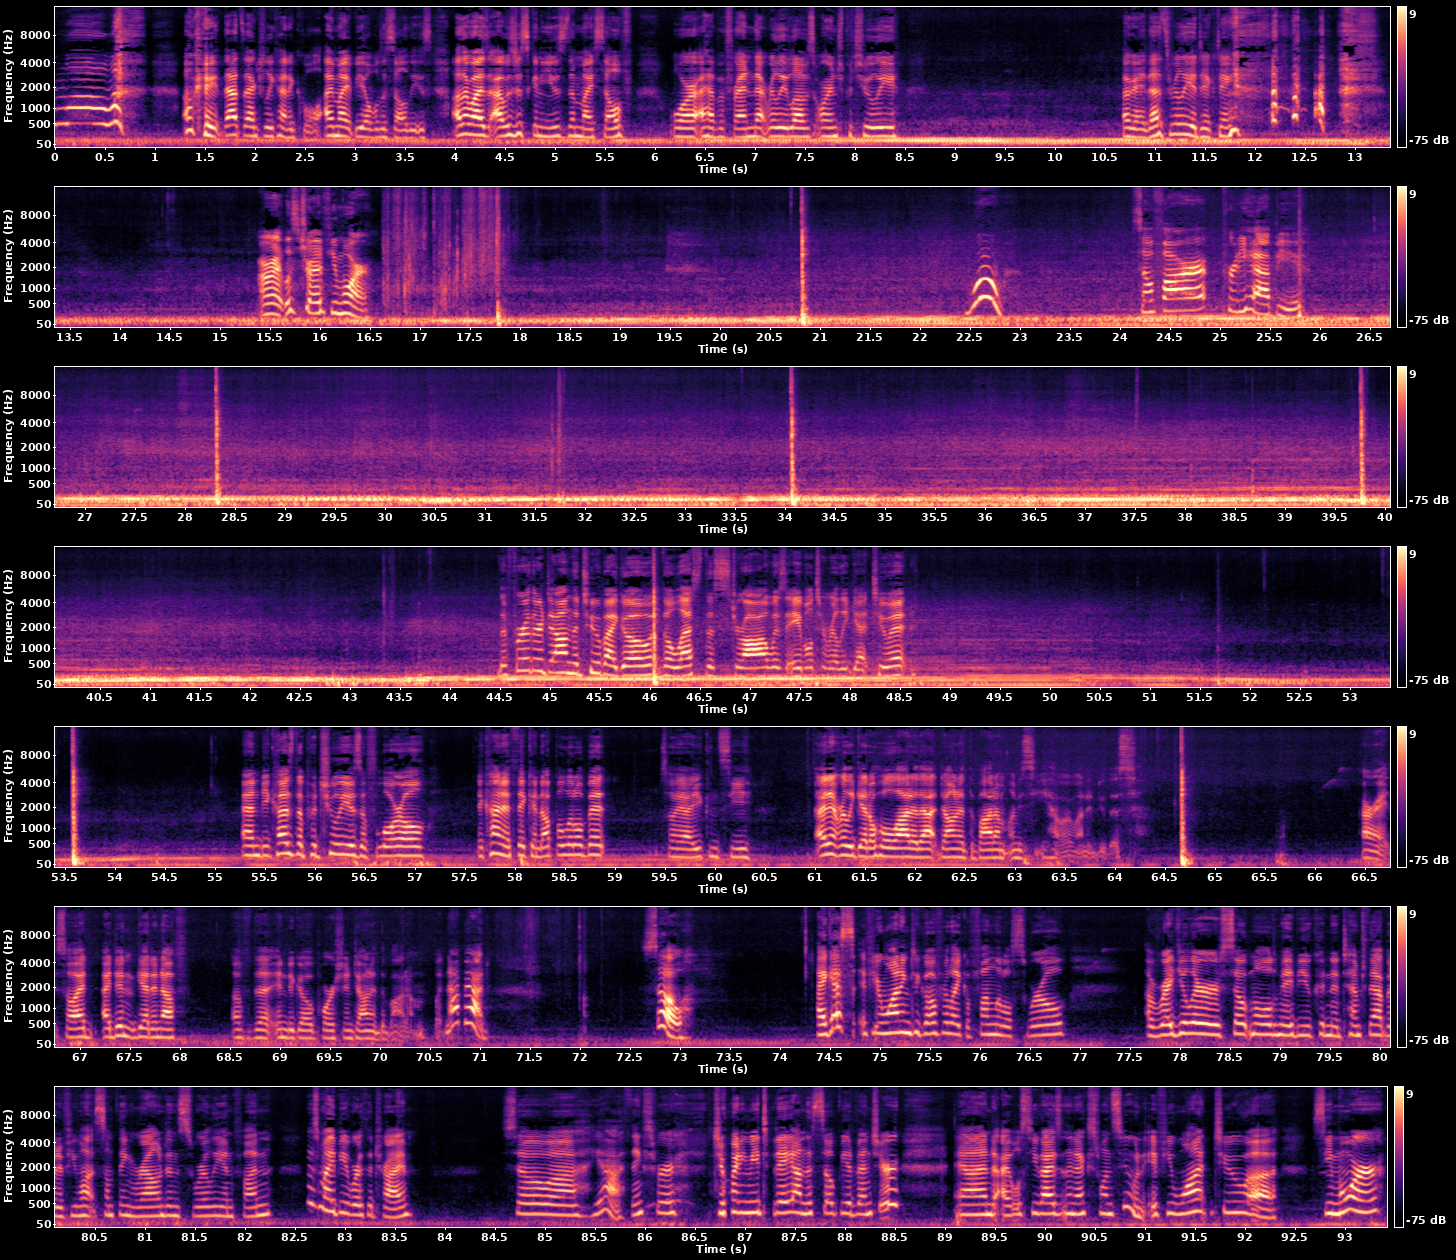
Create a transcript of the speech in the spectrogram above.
Whoa! Okay, that's actually kind of cool. I might be able to sell these. Otherwise, I was just going to use them myself, or I have a friend that really loves orange patchouli. Okay, that's really addicting. All right, let's try a few more. Woo! So far, pretty happy. The further down the tube I go, the less the straw was able to really get to it. And because the patchouli is a floral, it kind of thickened up a little bit. So yeah, you can see, I didn't really get a whole lot of that down at the bottom. Let me see how I want to do this. All right, so I, I didn't get enough of the indigo portion down at the bottom, but not bad. So, I guess if you're wanting to go for like a fun little swirl, a regular soap mold, maybe you couldn't attempt that, but if you want something round and swirly and fun, this might be worth a try. So uh, yeah, thanks for joining me today on this soapy adventure, and I will see you guys in the next one soon. If you want to uh, see more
